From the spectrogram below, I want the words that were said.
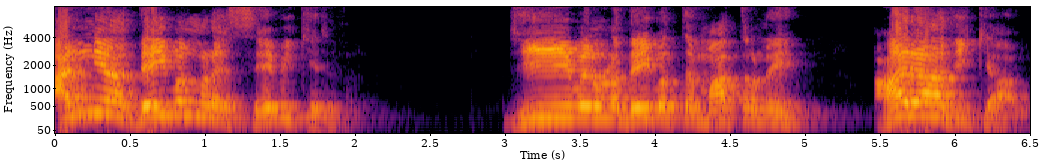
അന്യ ദൈവങ്ങളെ സേവിക്കരുത്. ജീവനുള്ള ദൈവത്തെ മാത്രമേ ആരാധിക്കാവൂ.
